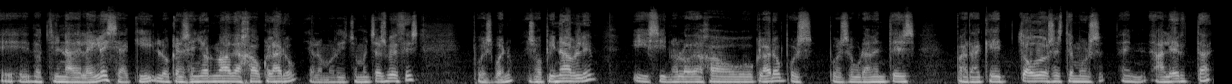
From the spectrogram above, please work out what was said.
eh, doctrina de la Iglesia, aquí lo que el Señor no ha dejado claro, ya lo hemos dicho muchas veces, pues bueno, es opinable y si no lo ha dejado claro, pues, pues seguramente es para que todos estemos en alerta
